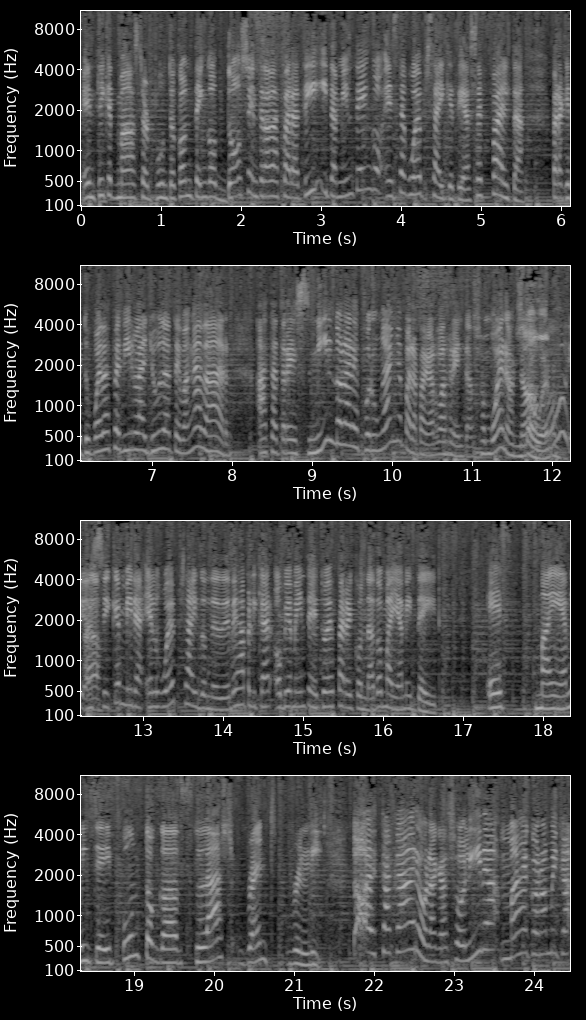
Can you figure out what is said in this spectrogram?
en ticketmaster.com. Tengo dos entradas para ti y también tengo este website que te hace falta para que tú puedas pedir la ayuda. Te van a dar hasta 3 mil dólares por un año para pagar la renta. Son buenos, ¿no? Está bueno. Uy, Así que mira, el website donde debes aplicar, obviamente esto es para el condado Miami-Dade. es miamidade.gov slash rent relief. Todo está caro. La gasolina más económica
